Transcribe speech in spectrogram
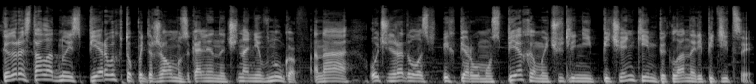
которая стала одной из первых, кто поддержал музыкальное начинание внуков. Она очень радовалась их первым успехам и чуть ли не печеньки им пекла на репетиции.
